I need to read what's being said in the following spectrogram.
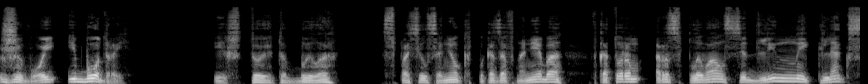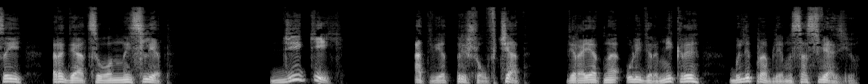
живой и бодрой. «И что это было?» — спросил Санек, показав на небо, в котором расплывался длинный кляксой радиационный след. «Дикий!» Ответ пришел в чат. Вероятно, у лидера Микры были проблемы со связью.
